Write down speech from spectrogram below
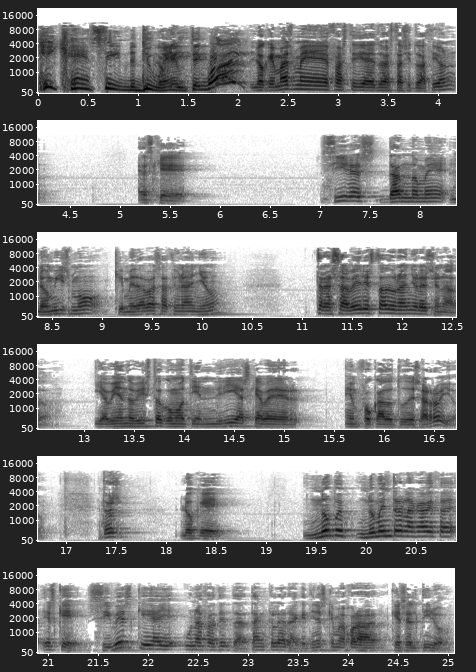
he can't seem to do Lo que- anything right. Lo que más me fastidia de toda esta situación es que sigues dándome lo mismo que me dabas hace un año tras haber estado un año lesionado y habiendo visto cómo tendrías que haber enfocado tu desarrollo. Entonces, lo que no me, no me entra en la cabeza es que si ves que hay una faceta tan clara que tienes que mejorar, que es el tiro,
